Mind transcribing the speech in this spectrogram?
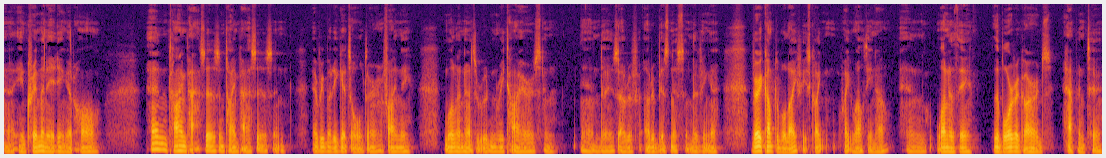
uh, incriminating at all. And time passes and time passes and everybody gets older. And finally, Mullah Nasruddin retires and and is out of out of business and living a very comfortable life. He's quite quite wealthy now. And one of the the border guards happened to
